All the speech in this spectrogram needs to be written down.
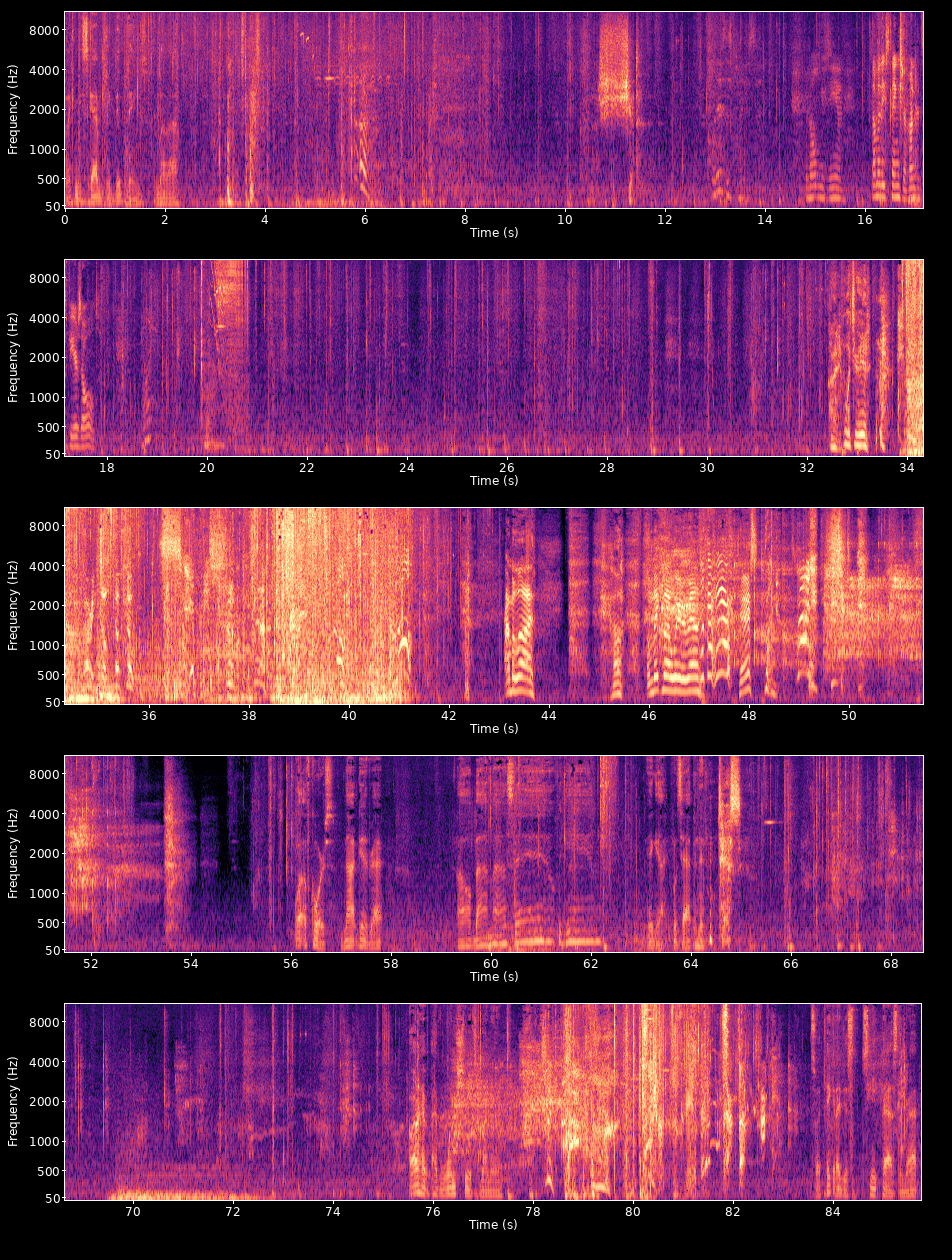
I can be scavenging big things in my life. Shit. What is this place? An old museum. Some of these things are hundreds of years old. Really? All right, watch your head. Hurry, go, go, go! Oh! I'm alive. I'll, I'll make my way around. Look, they're here! Tess? Run! Run! Well, of course. Not good, right? All by myself again. Hey, guy, what's happening? Tess. Oh, I have I have one shield to my name. So I take it I just sneak past them, right?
